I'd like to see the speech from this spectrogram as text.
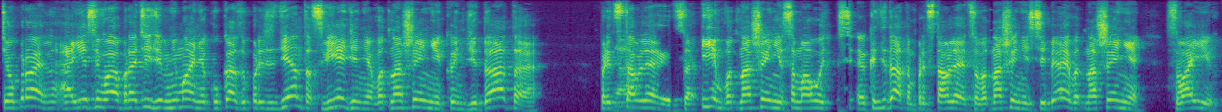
Все правильно. А если вы обратите внимание к указу президента, сведения в отношении кандидата представляются им в отношении самого, э, кандидатам представляются в отношении себя и в отношении своих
